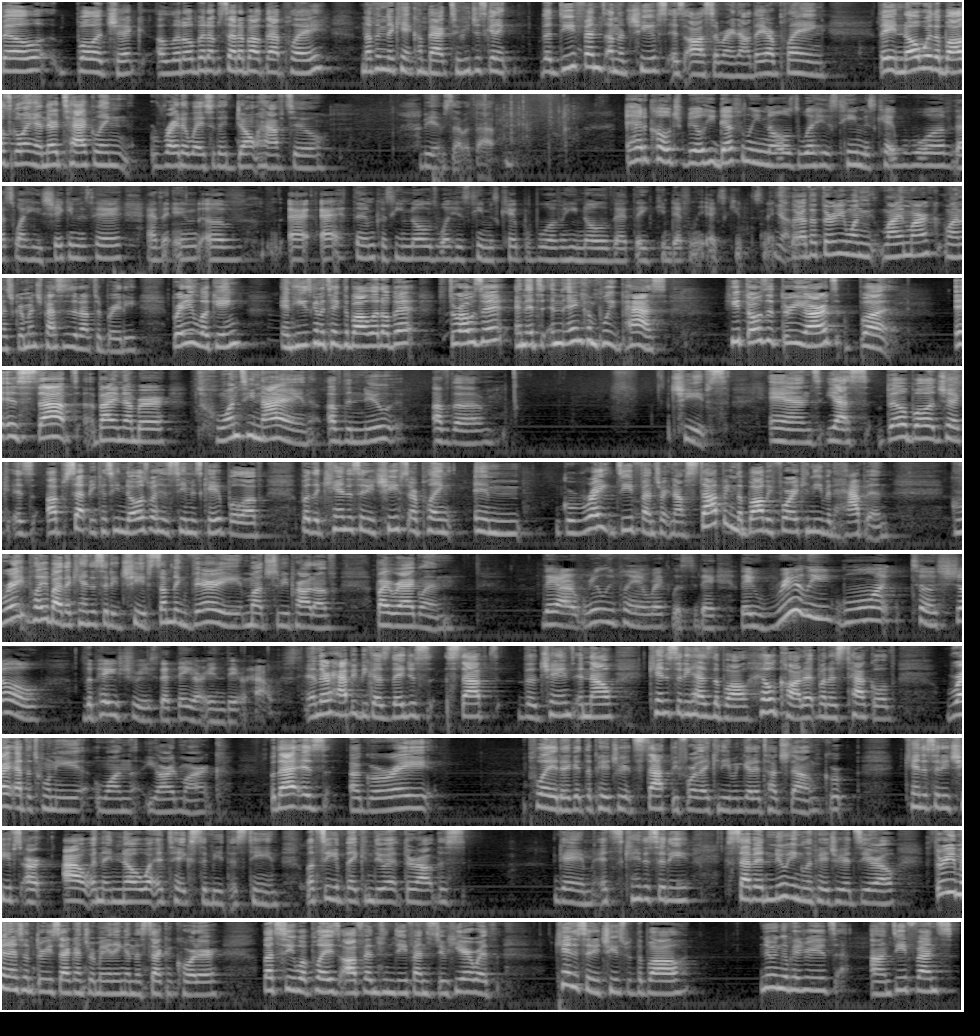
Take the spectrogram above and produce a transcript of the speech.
Bill Belichick a little bit upset about that play. Nothing they can't come back to. He just getting the defense on the Chiefs is awesome right now. They are playing. They know where the ball's going and they're tackling right away, so they don't have to be upset with that. Head coach Bill, he definitely knows what his team is capable of. That's why he's shaking his head at the end of at, at them because he knows what his team is capable of and he knows that they can definitely execute this next. Yeah, play. they're at the 31 line mark, line of scrimmage, passes it out to Brady. Brady looking, and he's going to take the ball a little bit, throws it, and it's an incomplete pass. He throws it three yards, but it is stopped by number 29 of the new of the Chiefs. And yes, Bill Belichick is upset because he knows what his team is capable of. But the Kansas City Chiefs are playing in great defense right now, stopping the ball before it can even happen. Great play by the Kansas City Chiefs, something very much to be proud of by Ragland. They are really playing reckless today. They really want to show the Patriots that they are in their house. And they're happy because they just stopped the chains, and now Kansas City has the ball. Hill caught it, but is tackled right at the 21 yard mark. But that is a great play to get the Patriots stopped before they can even get a touchdown. Kansas City Chiefs are out and they know what it takes to beat this team. Let's see if they can do it throughout this game. It's Kansas City 7, New England Patriots 0. Three minutes and three seconds remaining in the second quarter. Let's see what plays offense and defense do here with Kansas City Chiefs with the ball. New England Patriots on defense.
